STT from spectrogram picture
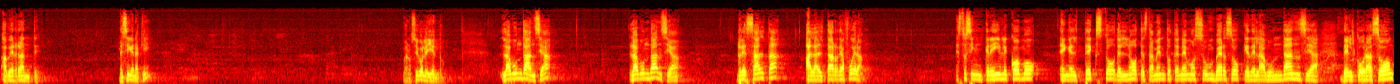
aberrante. ¿Me siguen aquí? Bueno, sigo leyendo. La abundancia, la abundancia resalta al altar de afuera. Esto es increíble cómo en el texto del Nuevo Testamento tenemos un verso que de la abundancia del corazón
